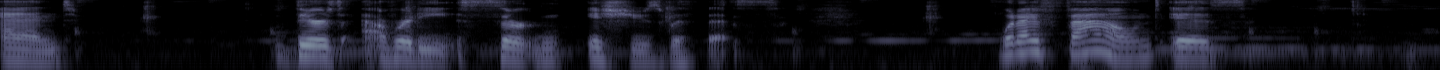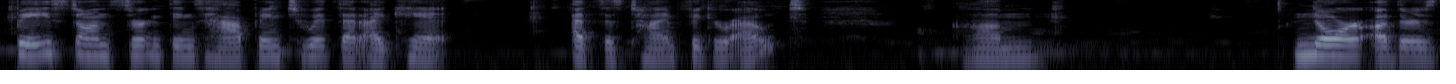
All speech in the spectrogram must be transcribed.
And there's already certain issues with this. What I've found is based on certain things happening to it that I can't at this time figure out, um, nor others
